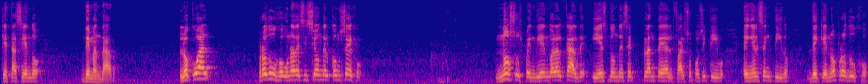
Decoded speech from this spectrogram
que está siendo demandado. Lo cual produjo una decisión del Consejo no suspendiendo al alcalde y es donde se plantea el falso positivo en el sentido de que no produjo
